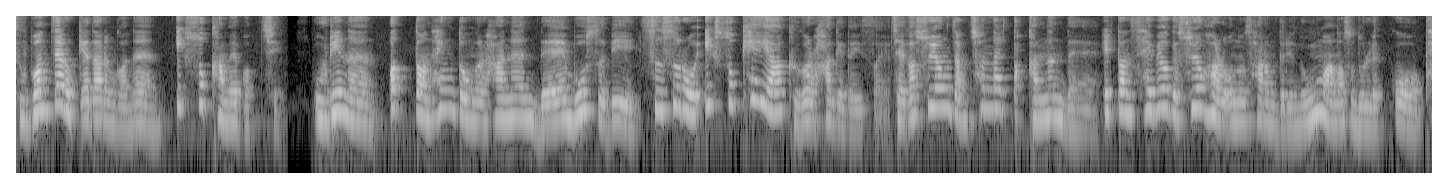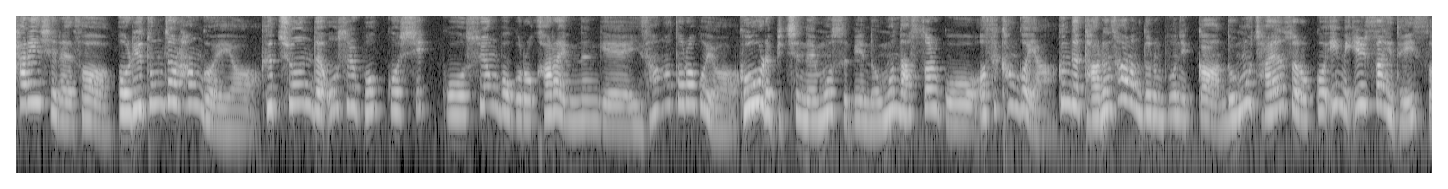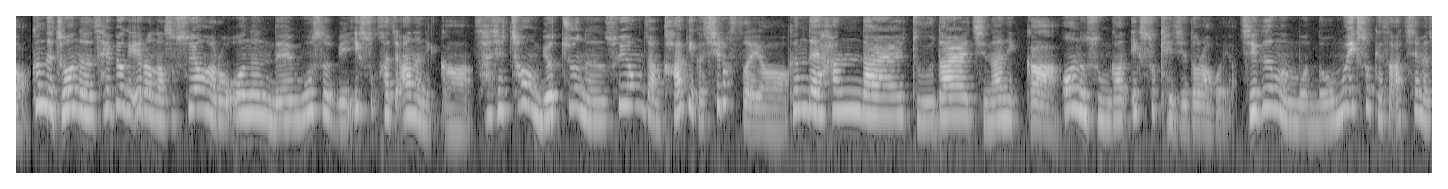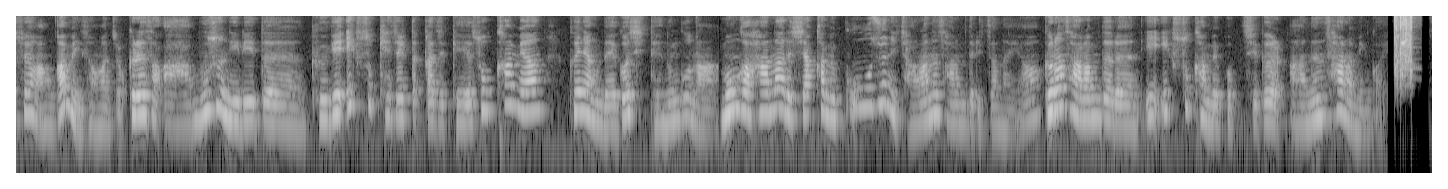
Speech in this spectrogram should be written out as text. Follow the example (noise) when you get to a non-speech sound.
두 번째로 깨달은 거는 익숙함의 법칙. 우리는 어떤 행동을 하는 내 모습이 스스로 익숙해야 그걸 하게 돼 있어요. 제가 수영장 첫날 딱 갔는데 일단 새벽에 수영하러 오는 사람들이 너무 많아서 놀랬고 탈의실에서 어리둥절한 거예요. 그 추운데 옷을 벗고 씻고 수영복으로 갈아입는 게 이상하더라고요. 거울에 비친 내 모습이 너무 낯설고 어색한 거야. 근데 다른 사람들은 보니까 너무 자연스럽고 이미 일상이 돼 있어. 근데 저는 새벽에 일어나서 수영하러 오는 내 모습이 익숙하지 않으니까 사실 처음 몇 주는 수영장 가기가 싫었어요. 근데 한 달, 두 달 지나니까 어느 순간 익숙해지더라고요. 지금은 뭐 너무 익숙해서 아침에 수영 안 가면 이상하죠. 그래서 아, 무슨 일이든 그게 익숙해질 때까지 계속하면 그냥 내 것이 되는구나. 뭔가 하나를 시작하면 꾸준히 잘하는 사람들 있잖아요. 그런 사람들은 이 익숙함의 법칙을 아는 사람인 거예요.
